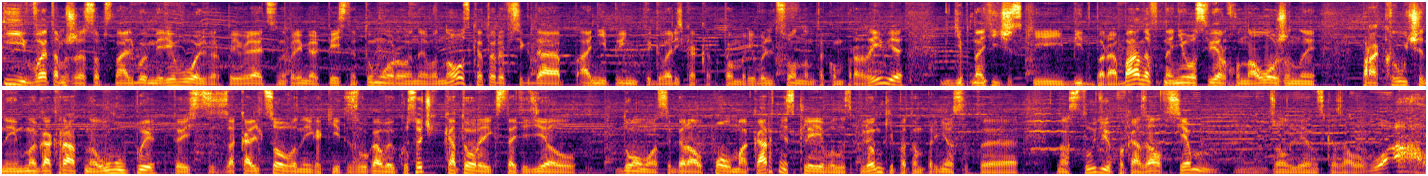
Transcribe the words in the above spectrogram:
И в этом же, собственно, альбоме «Револьвер» появляется, например, песня «Tomorrow Never Knows», которая всегда, о ней принято говорить как о том революционном таком прорыве, гипнотический бит барабанов, на него сверху наложены прокрученные многократно лупы, то есть закольцованные какие-то звуковые кусочки, которые, кстати, делал дома, собирал Пол Маккартни, склеивал из пленки, потом принес это на студию, показал всем. Джон Леннон сказал «Вау!»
